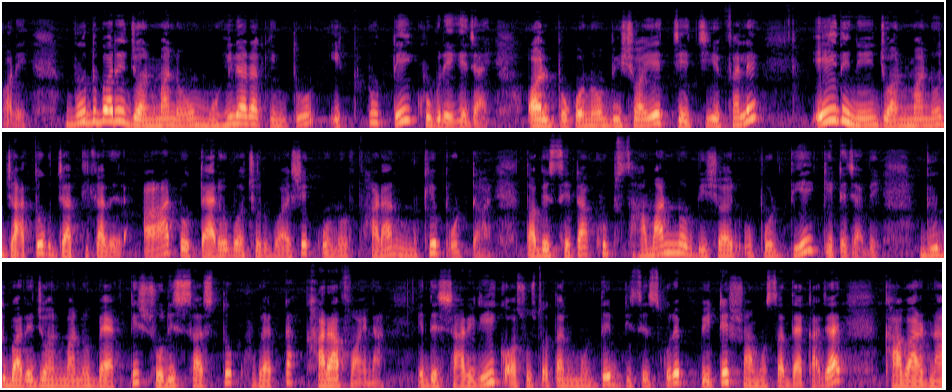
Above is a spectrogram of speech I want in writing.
করে। বুধবারে জন্মানো মহিলারা কিন্তু একটুতেই খুব রেগে যায়। অল্প কোনো বিষয়ে চেঁচিয়ে ফেলে এই দিনে জন্মানো জাতক জাতিকাদের আট ও তেরো বছর বয়সে কোনো ফাড়ার মুখে পড়তে হয়। তবে সেটা খুব সামান্য বিষয়ের উপর দিয়ে কেটে যাবে। বুধবারে জন্মানো ব্যক্তির শরীর স্বাস্থ্য খুব একটা খারাপ হয় না। এদের শারীরিক অসুস্থতার মধ্যে বিশেষ করে পেটের সমস্যা দেখা যায়, খাবার না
